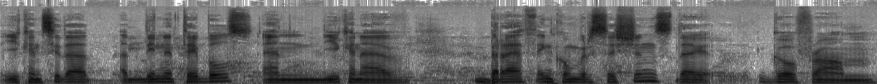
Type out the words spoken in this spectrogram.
You can see that at dinner tables, and you can have breadth in conversations that go from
